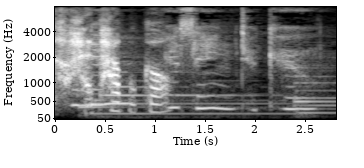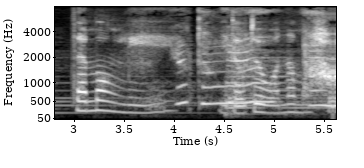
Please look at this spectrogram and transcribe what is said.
可还怕不够？在梦里，你都对我那么好。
